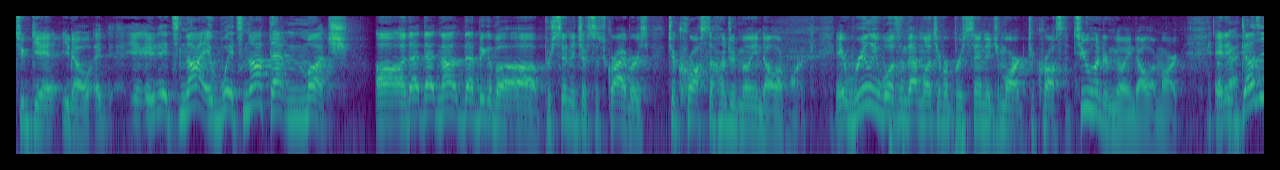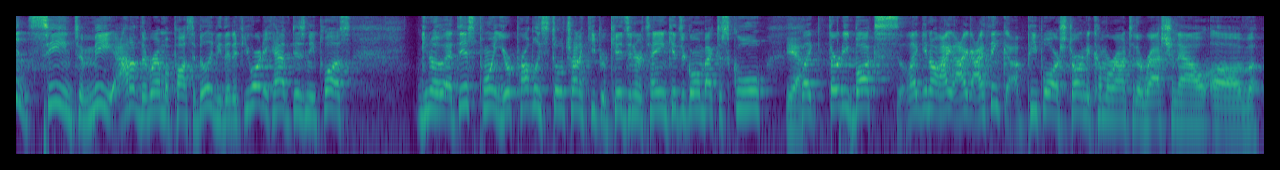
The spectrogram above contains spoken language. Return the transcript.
to get you know it, it, it's not it, it's not that much. Uh, that that not that big of a uh, percentage of subscribers to cross the hundred million dollar mark. It really wasn't that much of a percentage mark to cross the two hundred million dollar mark, and Okay. it doesn't seem to me out of the realm of possibility that if you already have Disney Plus, you know, at this point you're probably still trying to keep your kids entertained. Kids are going back to school. Yeah. like thirty bucks. Like you know, I I, I think people are starting to come around to the rationale of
